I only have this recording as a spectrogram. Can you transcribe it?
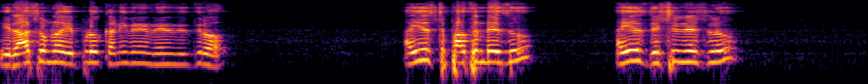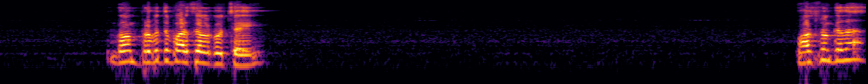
ఈ రాష్ట్రంలో ఎప్పుడూ కనివిని లేని రీతిలో హైయెస్ట్ పర్సంటేజు హైయెస్ట్ డెస్టినేషన్లు ప్రభుత్వ పాఠశాలకు వచ్చాయి. వాస్తవం కదా?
